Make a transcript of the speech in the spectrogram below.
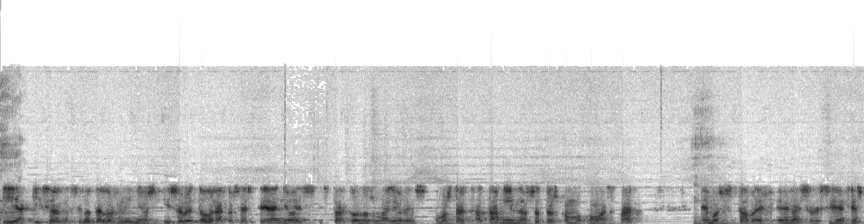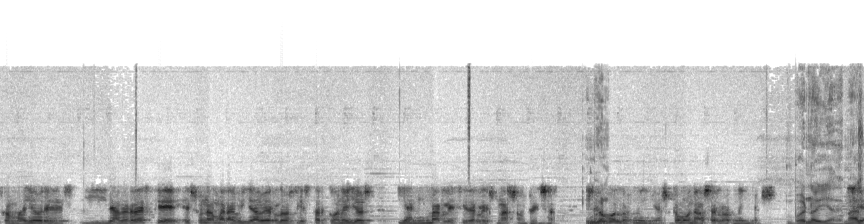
y aquí se, se, notan los niños. Y sobre todo una cosa este año es estar con los mayores. Hemos estado también nosotros como, como estar Hemos estado en las residencias con mayores y la verdad es que es una maravilla verlos y estar con ellos y animarles y darles una sonrisa. Y luego los niños, ¿cómo no ser los niños? Bueno, y además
